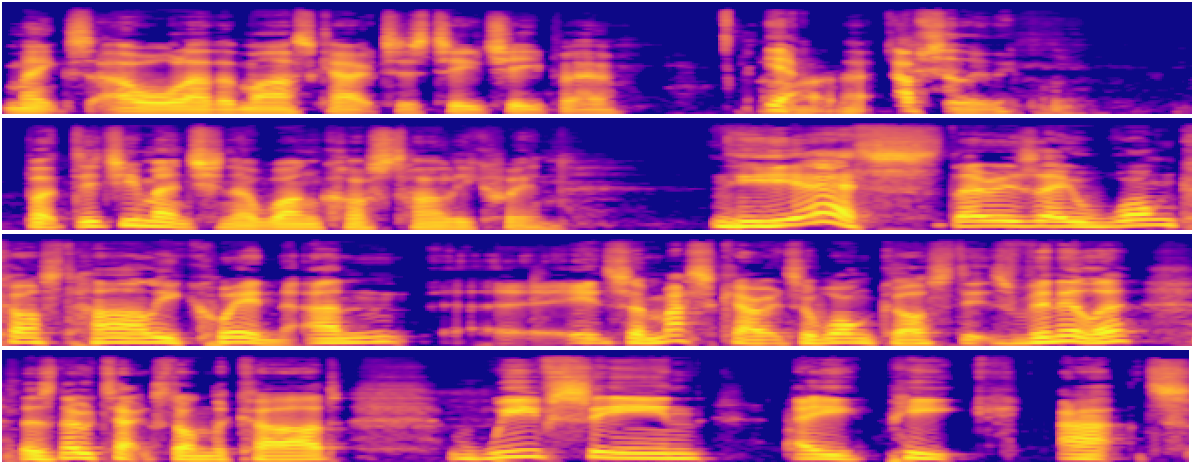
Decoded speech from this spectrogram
makes all other mask characters too cheaper. Yeah, like absolutely. But did you mention a one cost Harley Quinn? Yes, there is a one cost Harley Quinn, and uh, it's a mask character one cost. It's vanilla. There's no text on the card. We've seen a peek at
